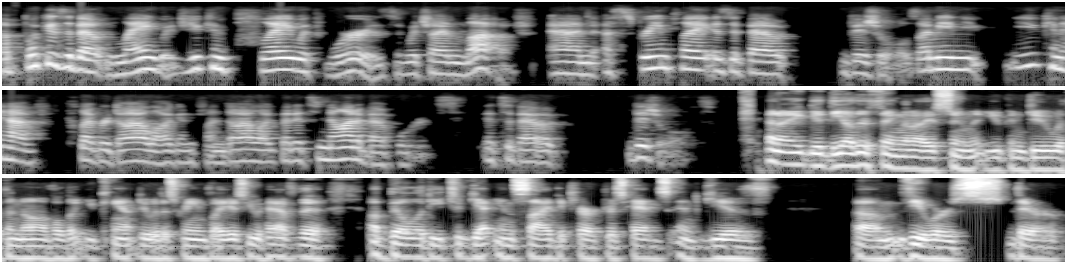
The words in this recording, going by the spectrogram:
A book is about language. You can play with words, which I love. And a screenplay is about visuals. I mean, you, you can have clever dialogue and fun dialogue, but it's not about words. It's about visuals. And I the other thing that I assume that you can do with a novel that you can't do with a screenplay is you have the ability to get inside the characters' heads and give um, viewers their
